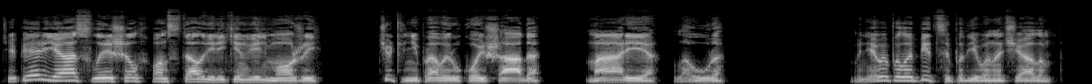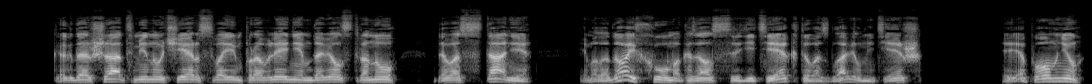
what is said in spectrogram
Теперь я слышал, он стал великим вельможей, чуть ли не правой рукой Шада, Мария, Лаура. Мне выпало биться под его началом, когда Шат Минучер своим правлением довел страну до восстания, и молодой Хум оказался среди тех, кто возглавил мятеж. И я помню,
